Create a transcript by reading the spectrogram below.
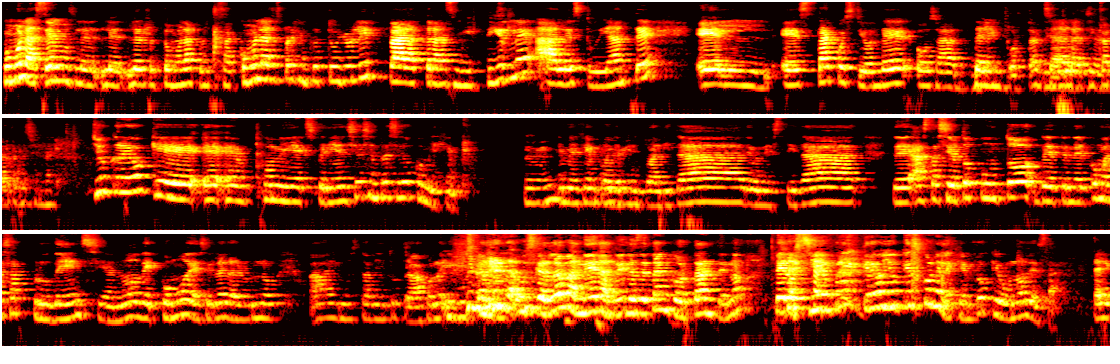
¿cómo le hacemos? Le, le, retomo la pregunta. ¿Cómo le haces, por ejemplo, tú, Yuli, para transmitirle al estudiante el, esta cuestión de, o sea, de la importancia de la ética profesional? Yo creo que eh, eh, con mi experiencia siempre ha sido con mi ejemplo. En mi ejemplo de puntualidad, de honestidad, de hasta cierto punto de tener como esa prudencia, ¿no? De cómo decirle al alumno, ay, no está bien tu trabajo, ¿no? Y buscar la, buscar la manera, ¿no? Y no esté tan cortante, ¿no? Pero siempre creo yo que es con el ejemplo que uno les da.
